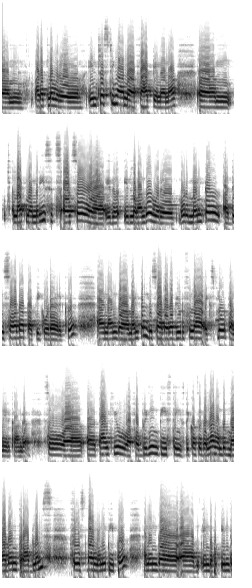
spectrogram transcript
um, படத்தில் ஒரு இன்ட்ரெஸ்டிங்கான ஃபேக்ட் என்னென்னா லைக் மெமரிஸ் இட்ஸ் ஆல்சோ இது இதில் வந்து ஒரு ஒரு ஒரு மென்டல் டிசார்டர் பற்றி கூட இருக்கு. அண்ட் அந்த மென்டல் டிசார்டரை பியூட்டிஃபுல்லாக எக்ஸ்ப்ளோர் பண்ணியிருக்காங்க. So thank you for bringing these things because இதெல்லாம் வந்து modern problems faced by many people and இந்த uh, இந்த இந்த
